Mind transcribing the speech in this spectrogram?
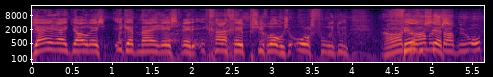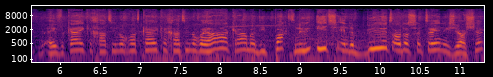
Jij rijdt jouw race. Ik heb mijn race gereden. Ik ga geen psychologische oorlogsvoering doen. Ja, Veel Kramer succes. staat nu op. Even kijken, gaat hij nog wat kijken? Gaat hij nog? Ja, Kramer die pakt nu iets in de buurt. Oh, dat is zijn trainingsjasje.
